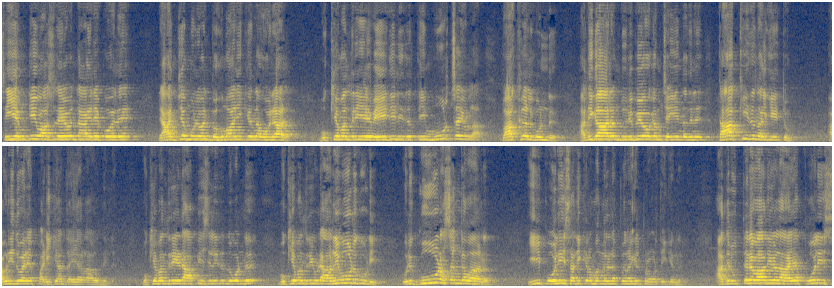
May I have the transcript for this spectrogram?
സി എം ടി വാസുദേവൻ നായരെ പോലെ രാജ്യം മുഴുവൻ ബഹുമാനിക്കുന്ന ഒരാൾ മുഖ്യമന്ത്രിയെ വേദിയിലിരുത്തി മൂർച്ചയുള്ള വാക്കുകൾ കൊണ്ട് അധികാരം ദുരുപയോഗം ചെയ്യുന്നതിന് താക്കീത് നൽകിയിട്ടും അവരിതുവരെ പഠിക്കാൻ തയ്യാറാവുന്നില്ല. മുഖ്യമന്ത്രിയുടെ ഓഫീസിൽ ഇരുന്നുകൊണ്ട് മുഖ്യമന്ത്രിയുടെ അറിവോടുകൂടി ഒരു ഗൂഢസംഘമാണ് ഈ പോലീസ് അതിക്രമങ്ങളുടെ പിറകിൽ പ്രവർത്തിക്കുന്നത്. അതിൽ ഉത്തരവാദികളായ പോലീസ്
